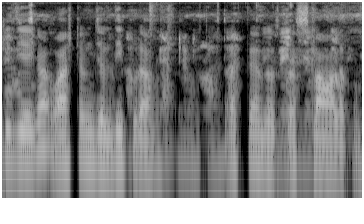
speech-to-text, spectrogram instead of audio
कीजिएगा। वास्ट टाइम जल्दी पूरा हो। रखते हैं दोस्तों अस्सलाम वालेकुम।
